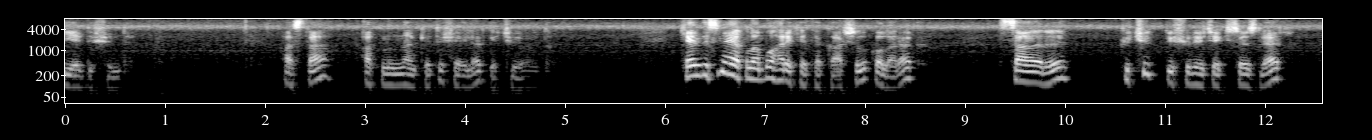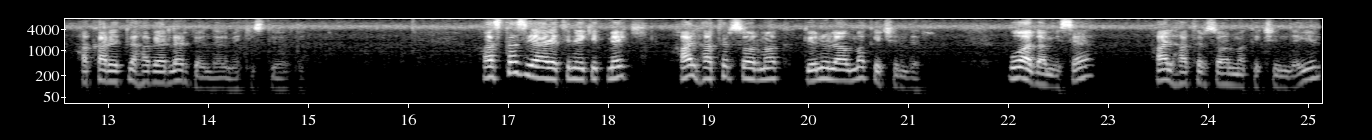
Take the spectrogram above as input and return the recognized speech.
diye düşündü. Hasta aklından kötü şeyler geçiyordu. Kendisine yapılan bu harekete karşılık olarak sağırı küçük düşürecek sözler, hakaretli haberler göndermek istiyordu. Hasta ziyaretine gitmek, hal hatır sormak, gönül almak içindir. Bu adam ise hal hatır sormak için değil,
